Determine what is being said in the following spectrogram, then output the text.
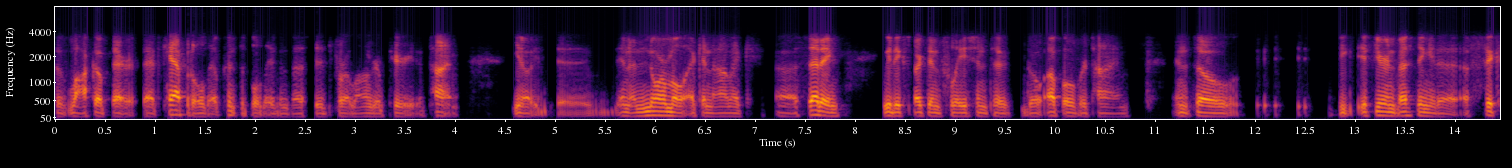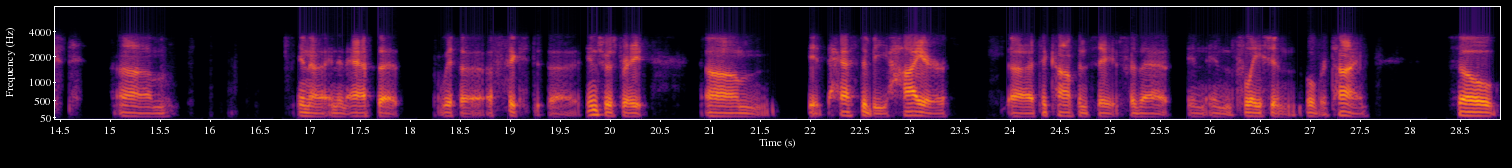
to lock up their that capital, that principal they've invested for a longer period of time. You know, uh, in a normal economic uh, setting, we'd expect inflation to go up over time, and so if you're investing in a, a fixed um, in, a, in an asset with a, a fixed uh, interest rate, um, it has to be higher uh, to compensate for that in, in inflation over time. So,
